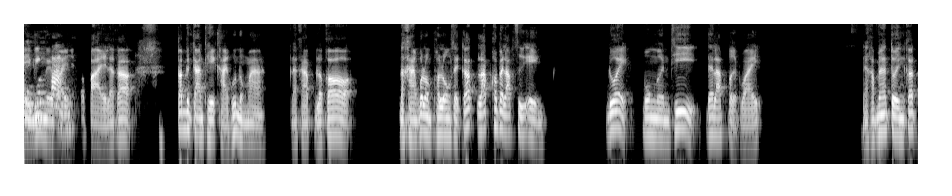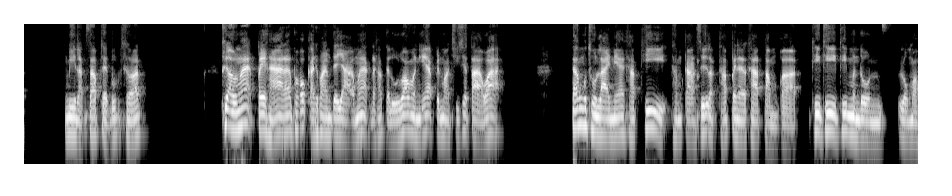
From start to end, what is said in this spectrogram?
เล่นๆหุ้นวิ่งไวปั่นๆเนี่ยก็ไป แล้วก็ก็เป็นการเทขายหุ้นออกมานะครับ แล้วก็ราคาก็ลงพอลงเสร็จก็รับเข้าไปรับซื้อเอง ด้วยวงเงินที่ได้รับเปิดไว้ นะครับเพราะฉะนั้นตัวเองก็มีหลักทรัพย์เสร็จปุ๊บสามารถคือเอาง่ายไปหาแล้วเพราะการอธิบายมันจะยาวมากนะครับ แต่รู้ว่าวันนี้เป็นวันชี้ชะตาว่าตั้งลงทุนรายเนี้ยครับ ที่ทำการซื้อหลักทรัพย์ไปในราคาต่ำกว่าที่ที่ที่มันโดนลงมา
